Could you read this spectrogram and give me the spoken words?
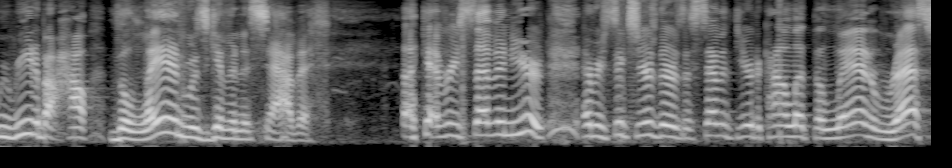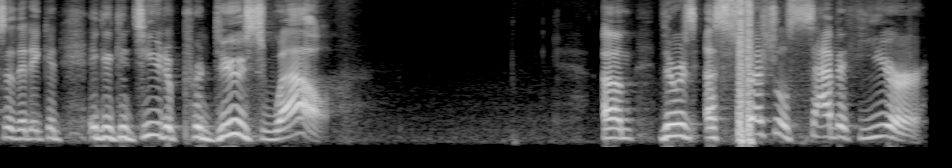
we read about how the land was given a Sabbath. like every seven years. Every six years, there was a seventh year to kind of let the land rest so that it could, it could continue to produce well. Um, there was a special Sabbath year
